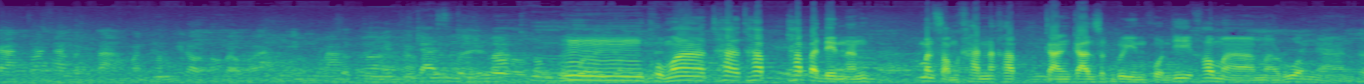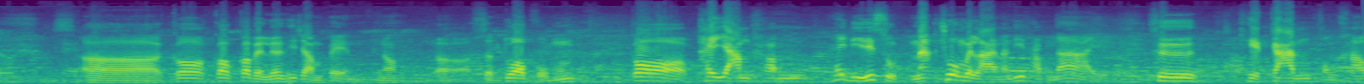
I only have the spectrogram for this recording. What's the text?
การจ้างงานต่างๆ มันทำให้เราต้องแบบว่าเอ็นมากขึ้นการสกรีนมากขึ้นอืมผมว่าถ้าถ้าถ้าประเด็นนั้นมันสำคัญนะครับ การการสกรีนคนที่เข้ามามาร่วมงานเอ่อก็ก็ก็เป็นเรื่องที่จำเป็นเนาะเอ่อส่วนตัวผมก็พยายามทำให้ดีที่สุดณช่วงเวลานั้นที่ทำได้ คือเหตุการณ์ของเขา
